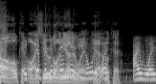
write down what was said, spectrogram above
Oh, okay. oh, I Except see. You were the going the thing other is, you way. know what yeah. it was? Okay. I was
